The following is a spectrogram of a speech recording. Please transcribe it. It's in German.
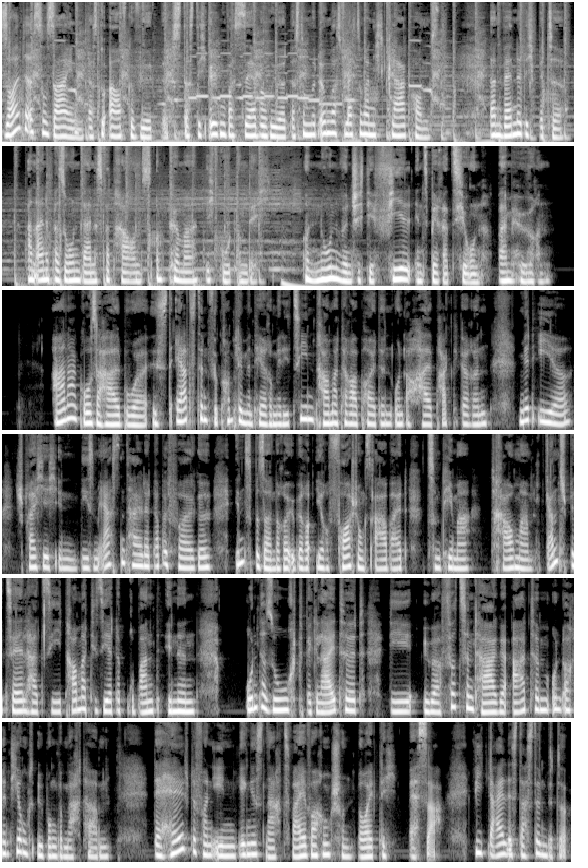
Sollte es so sein, dass du aufgewühlt bist, dass dich irgendwas sehr berührt, dass du mit irgendwas vielleicht sogar nicht klarkommst, dann wende dich bitte an eine Person deines Vertrauens und kümmere dich gut um dich. Und nun wünsche ich dir viel Inspiration beim Hören. Anna Große-Halbur ist Ärztin für komplementäre Medizin, Traumatherapeutin und auch Heilpraktikerin. Mit ihr spreche ich in diesem ersten Teil der Doppelfolge insbesondere über ihre Forschungsarbeit zum Thema Trauma. Ganz speziell hat sie traumatisierte ProbandInnen untersucht, begleitet, die über 14 Tage Atem- und Orientierungsübungen gemacht haben. Der Hälfte von ihnen ging es nach zwei Wochen schon deutlich besser. Wie geil ist das denn bitte?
